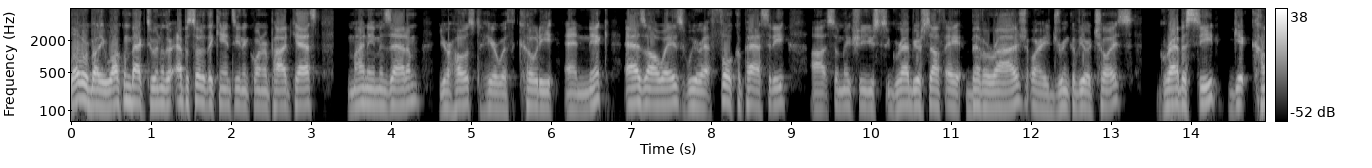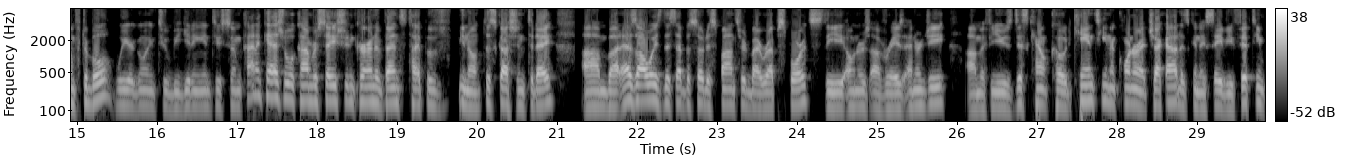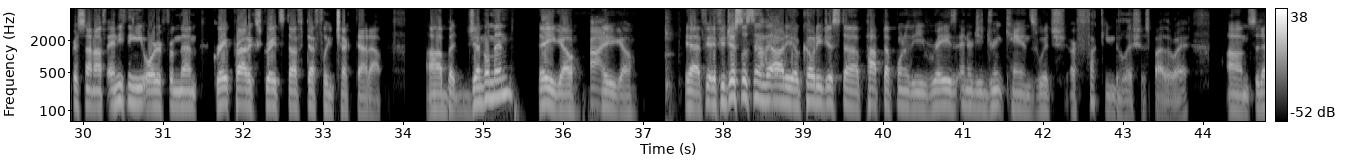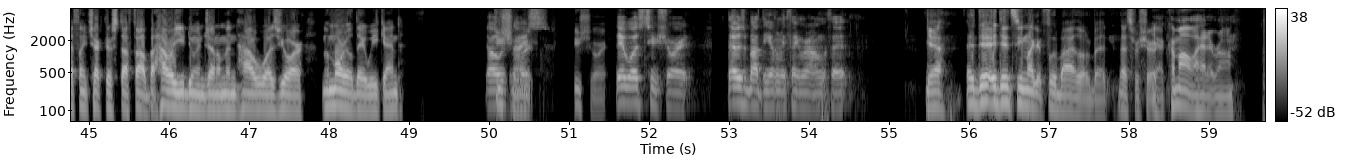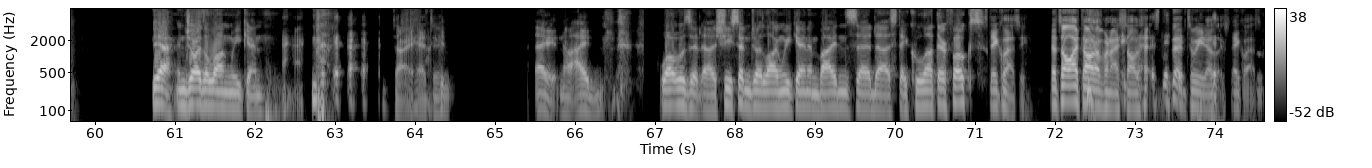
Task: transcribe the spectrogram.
Hello, everybody. Welcome back to another episode of the Cantina Corner podcast. My name is Adam, your host, here with Cody and Nick. As always, we are at full capacity, uh, so make sure you grab yourself a beverage or a drink of your choice. Grab a seat, get comfortable. We are going to be getting into some kind of casual conversation, current events type of you know discussion today. Um, but as always, this episode is sponsored by Rep Sports, the owners of Raise Energy. Um, if you use discount code Cantina Corner at checkout, it's going to save you 15% off anything you order from them. Great products, great stuff. Definitely check that out. Uh, but gentlemen, there you go. There you go. Yeah, if, if you're just listening to the audio, Cody just uh, popped up one of the Raise Energy drink cans, which are fucking delicious, by the way. Um, so definitely check their stuff out. But how are you doing, gentlemen? How was your Memorial Day weekend? That Too was short. nice. Too short. It was too short. That was about the only thing wrong with it. Yeah, it did, it did seem like it flew by a little bit. That's for sure. Yeah, Kamala had it wrong. yeah enjoy the long weekend. Sorry, I had to. Hey, no, I. What was it? Uh, she said enjoy the long weekend, and Biden said uh, stay cool out there, folks. Stay classy. That's all I thought of when I saw that, that tweet. I was like, stay classy.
